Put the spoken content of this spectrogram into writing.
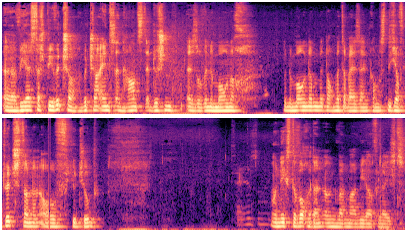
Äh, wie heißt das Spiel? Witcher. Witcher 1 Enhanced Edition. Also wenn du morgen noch, wenn du morgen damit noch mit dabei sein kommst, nicht auf Twitch, sondern auf YouTube. Und nächste Woche dann irgendwann mal wieder vielleicht.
